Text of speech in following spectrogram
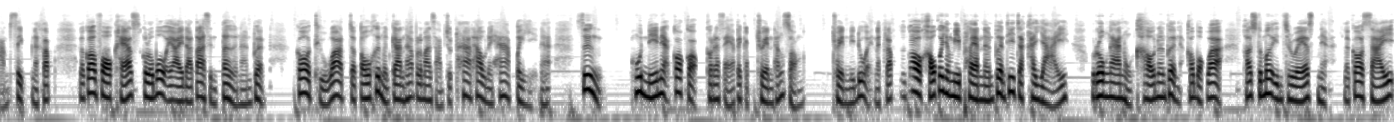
2030 นะครับ แล้วก็ forecast global AI data center นั้นเพื่อนก็ถือว่าจะโตขึ้นเหมือนกันครับประมาณ 3.5 เท่าใน 5 ปีนะฮะซึ่งหุ้นนี้เนี่ยก็เกาะกระแสไปกับเทรนทั้ง 2 เทรนนี้ด้วยนะครับแล้วก็เขาก็ยังมีแพลนนั้นเพื่อนที่จะขยายโรงงานของเขานั้นเพื่อนเขาบอกว่า customer interest เนี่ยแล้วก็ไซส์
